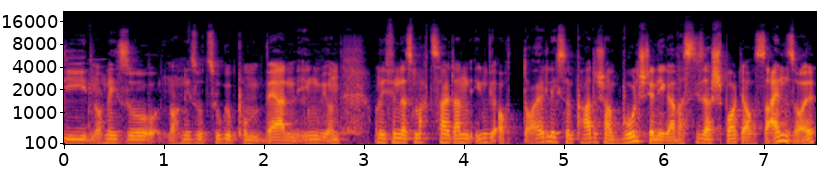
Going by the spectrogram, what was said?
die noch nicht so noch nicht so zugepumpt werden irgendwie und, und ich finde das macht es halt dann irgendwie auch deutlich sympathischer und bodenständiger, was dieser Sport ja auch sein soll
